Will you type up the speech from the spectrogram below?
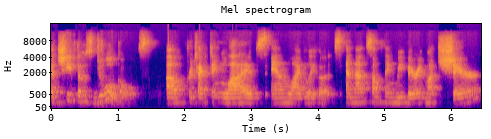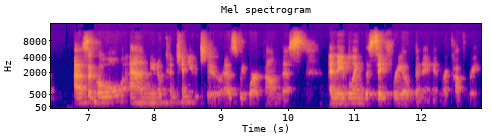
achieve those dual goals of protecting lives and livelihoods. And that's something we very much share as a goal and you know continue to as we work on this enabling the safe reopening and recovery.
